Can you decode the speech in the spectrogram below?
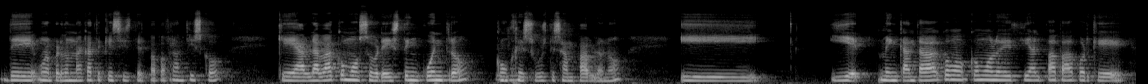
de, bueno, perdón, una catequesis del Papa Francisco que hablaba como sobre este encuentro con Jesús de San Pablo, ¿no? Y, y me encantaba como, como lo decía el Papa porque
